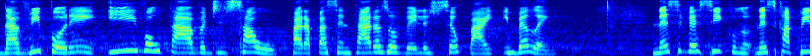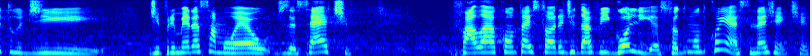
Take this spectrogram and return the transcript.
Davi, porém, ia e voltava de Saul para apacentar as ovelhas de seu pai em Belém. Nesse versículo, nesse capítulo de, de 1 Samuel 17, fala, conta a história de Davi e Golias. Todo mundo conhece, né, gente?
